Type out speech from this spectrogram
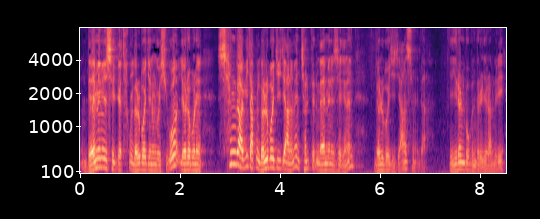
내면의 세계가 자꾸 넓어지는 것이고 여러분의 생각이 자꾸 넓어지지 않으면 절대로 내면의 세계는 넓어지지 않습니다. 이런 부분들을 여러분들이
